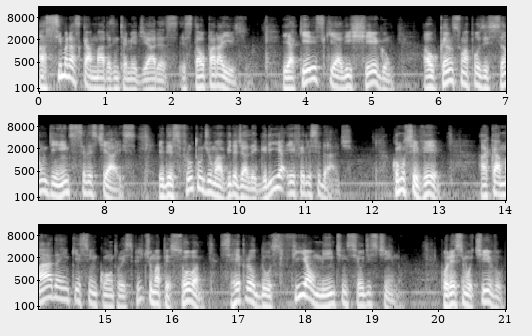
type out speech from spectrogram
Acima das camadas intermediárias está o paraíso, e aqueles que ali chegam alcançam a posição de entes celestiais e desfrutam de uma vida de alegria e felicidade. Como se vê, a camada em que se encontra o espírito de uma pessoa se reproduz fielmente em seu destino. Por esse motivo,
